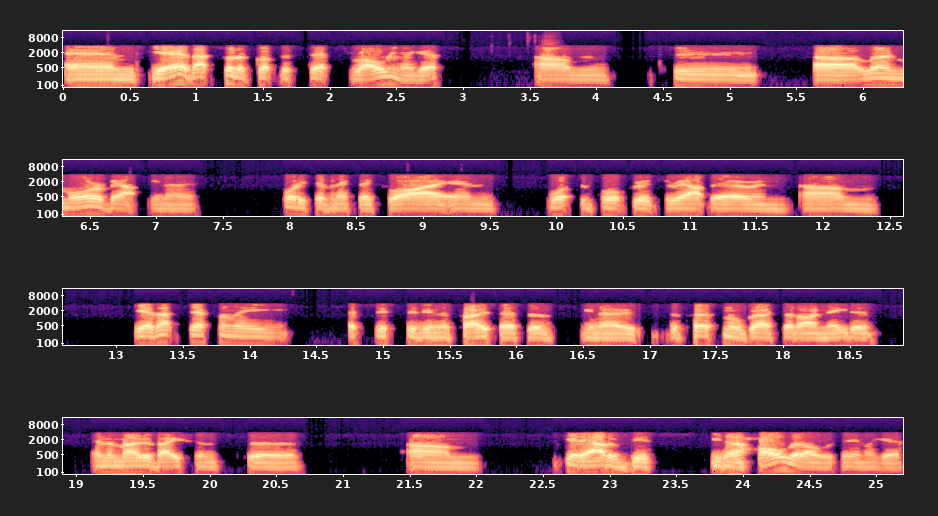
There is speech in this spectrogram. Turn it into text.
and yeah, that sort of got the steps rolling, I guess, um, to uh, learn more about you know 47XXY and what support groups are out there, and um, yeah, that definitely assisted in the process of you know the personal growth that I needed and the motivations to um, get out of this you know hole that I was in. I guess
